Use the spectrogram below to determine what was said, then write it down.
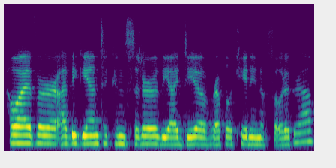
However, I began to consider the idea of replicating a photograph,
